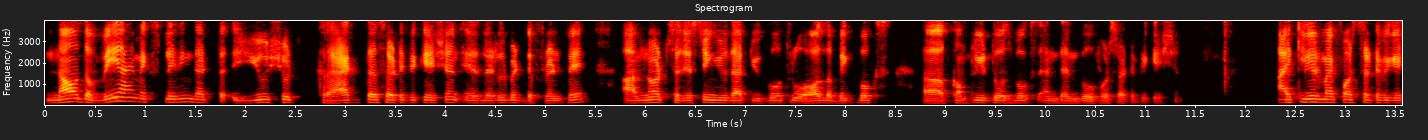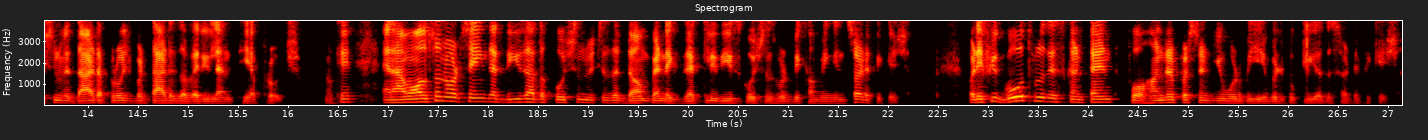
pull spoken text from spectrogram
Now, the way I'm explaining that you should crack the certification is a little bit different way. I'm not suggesting you that you go through all the big books, uh, complete those books and then go for certification. I cleared my first certification with that approach, but that is a very lengthy approach okay? And i'm also not saying that these are the questions which is a dump and exactly these questions would be coming in certification. But if you go through this content for 100% you would be able to clear the certification.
